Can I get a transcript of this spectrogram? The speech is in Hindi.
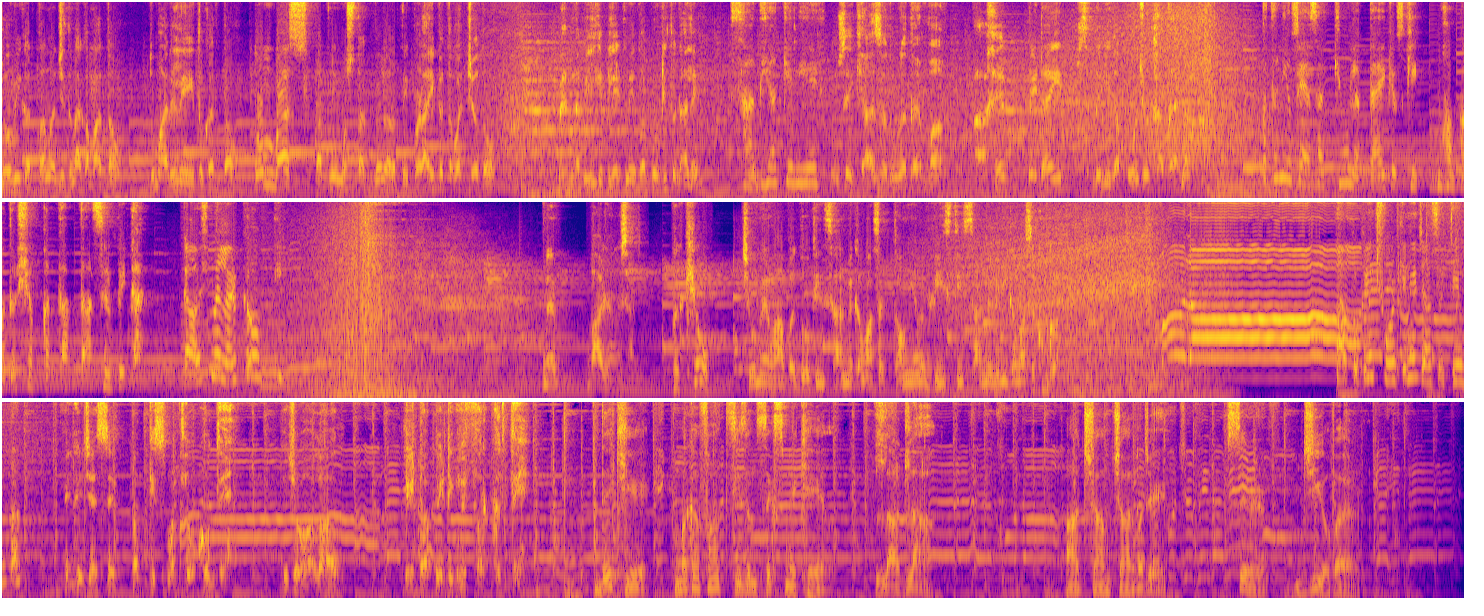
जो भी करता हूँ ना जितना कमाता हूँ तुम्हारे लिए ही तो करता हूँ। तुम बस अपनी मुस्तकबिल और अपनी पढ़ाई पे तवज्जो दो। मैं नबील के प्लेट में एक और रोटी तो डाले। सादिया के लिए। उसे क्या ज़रूरत है अम्मा? आखिर बेटा ही ज़िंदगी का बोझ उठाता है ना? पता नहीं उसे ऐसा क्यों लगता है कि उसकी मोहब्बत और शफकत का हकदार सिर्फ़ बेटा है। काश मैं लड़का होती। मैं बाहर जाना चाहता हूँ। पर क्यों? जो मैं वहाँ पर दो तीन साल में कमा सकता हूँ या मैं बीस तीस साल में भी नहीं कमा सकूँगा। आपको कहीं छोड़ के नहीं जा सकती अब्बा। मेरे जैसे बदकिस्मत लोग होते हैं जो औलाद बेटा बेटी में फ़र्क करते हैं। देखिए मकाफात सीज़न सिक्स में खेल लाडला। आज शाम चार बजे सिर्फ़ जियो पर।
